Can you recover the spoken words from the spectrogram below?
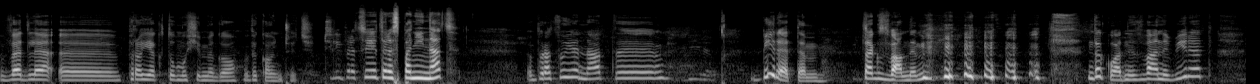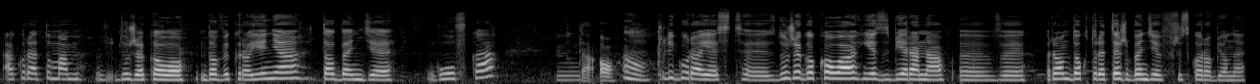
wedle e, projektu musimy go wykończyć. Czyli pracuje teraz Pani nad? Pracuję nad y, biretem, tak zwanym. Dokładnie, zwany biret. Akurat tu mam duże koło do wykrojenia. To będzie główka. Mm, Ta, o. O, Czyli góra jest y, z dużego koła, jest zbierana y, w rondo, które też będzie wszystko robione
